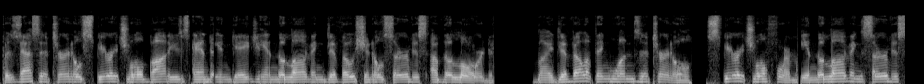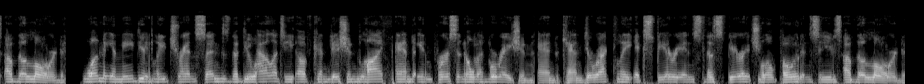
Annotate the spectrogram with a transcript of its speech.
possess eternal spiritual bodies, and engage in the loving devotional service of the Lord. By developing one's eternal, spiritual form in the loving service of the Lord, one immediately transcends the duality of conditioned life and impersonal liberation and can directly experience the spiritual potencies of the Lord.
